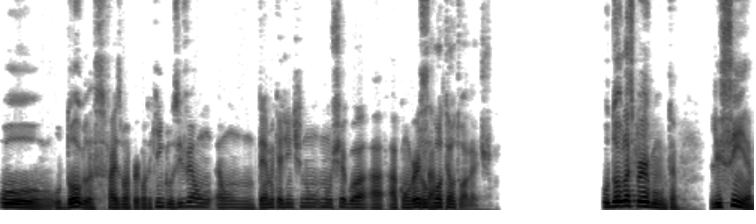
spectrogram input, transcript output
O, o Douglas faz uma pergunta aqui, inclusive é um, é um tema que a gente não, não chegou a, a- a Eu conversar. vou até o toalete. O Douglas pergunta: Licinha,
